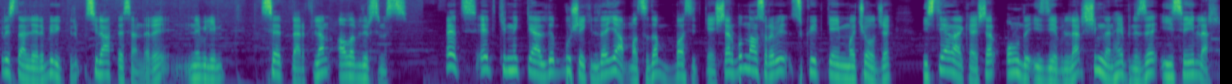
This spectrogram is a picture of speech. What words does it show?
kristalleri biriktirip silah desenleri ne bileyim setler falan alabilirsiniz. Evet etkinlik geldi. Bu şekilde yapması da basit gençler. Bundan sonra bir Squid Game maçı olacak. İsteyen arkadaşlar onu da izleyebilirler. Şimdiden hepinize iyi seyirler.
